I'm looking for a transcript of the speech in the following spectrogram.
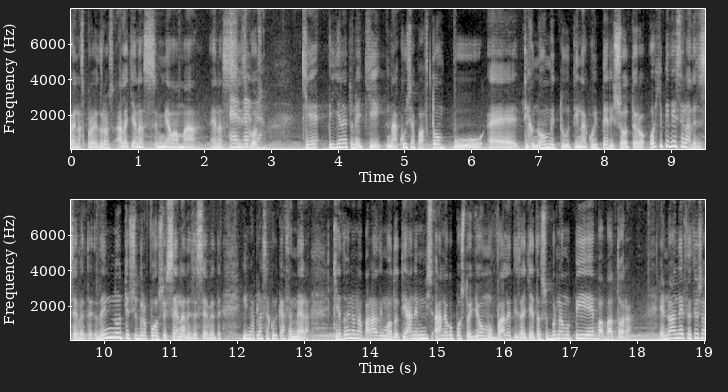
ένας πρόεδρος, αλλά και ένας, μια μαμά, ένας ε, σύζυγος και πήγαινε τον εκεί να ακούσει από αυτόν που ε, τη γνώμη του την ακούει περισσότερο, όχι επειδή εσένα δεν σε σέβεται. Δεν είναι ότι ο σύντροφός σου εσένα δεν σε σέβεται. Είναι απλά σε ακούει κάθε μέρα. Και εδώ είναι ένα παράδειγμα ότι αν, εμείς, αν εγώ πως στο γιο μου, βάλε τη ζακέτα σου, μπορεί να μου πει Ε, μπαμπά τώρα. Ενώ αν έρθει ο Θεό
